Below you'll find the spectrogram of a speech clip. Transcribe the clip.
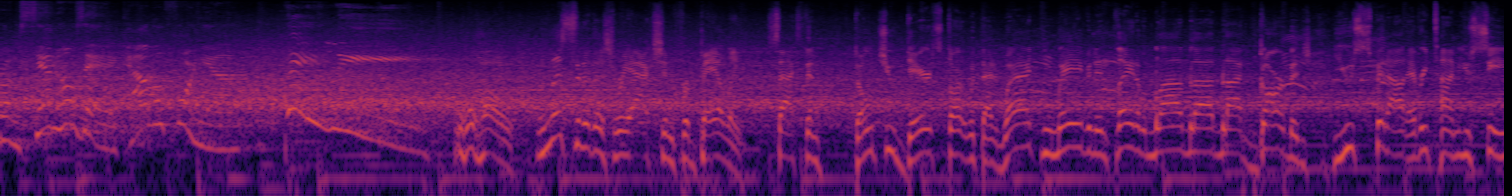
from San Jose, California, Bayley. Whoa, listen to this reaction for Bayley. Saxton, don't you dare start with that wacky, waving, inflatable, blah, blah, blah garbage you spit out every time you see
